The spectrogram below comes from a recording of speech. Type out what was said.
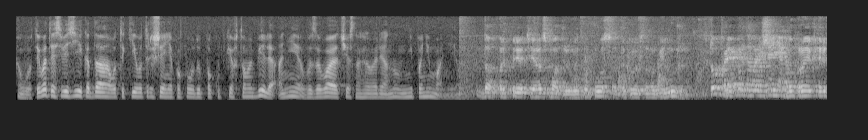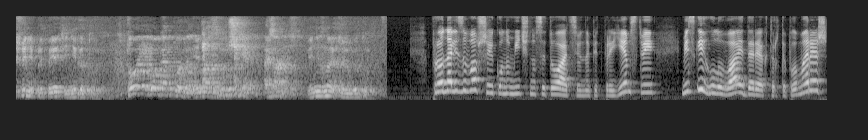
Вот. И в этой связи, когда вот такие вот решения по поводу покупки автомобиля, они вызывают, честно говоря, ну, непонимание. Да, предприятие рассматривает вопрос, а такой автомобиль нужен. Кто проект этого решения Но готовил? проект решения предприятие не готовит. Кто его готовил? Я не знаю. Озвучьте, Александр Ильич. Я не знаю, кто его готовит. Проаналізувавши економічну ситуацію на підприємстві, міський голова і директор тепломереж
